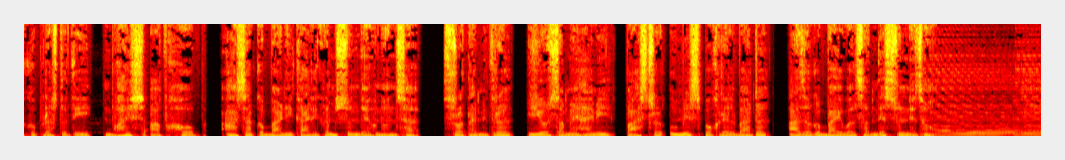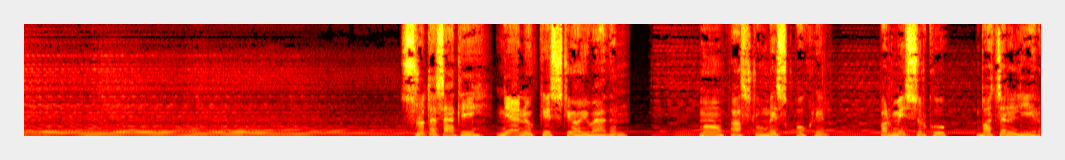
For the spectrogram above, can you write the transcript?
रेडियोको प्रस्तुति भोइस अफ होप आशाको बाणी कार्यक्रम सुन्दै हुनुहुन्छ। श्रोता मित्र यो समय हामी पास्टर उमेश पोखरेलबाट आजको बाइबल सन्देश सुन्नेछौ। श्रोता साथी न्यानो क्रिस्टी अभिवादन। म पास्टर उमेश पोखरेल परमेश्वरको वचन लिएर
